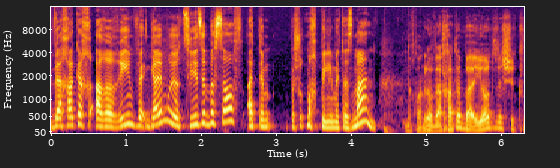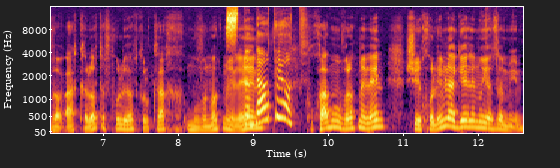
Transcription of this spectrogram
ואחר כך עררים, וגם אם הוא יוציא את זה בסוף, אתם פשוט מכפילים את הזמן. נכון. לא, ואחת הבעיות זה שכבר ההקלות הפכו להיות כל כך מובנות מאליהן. סטנדרטיות. כל כך מובנות מאליהן, שיכולים להגיע אלינו יזמים,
